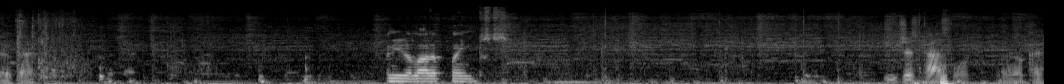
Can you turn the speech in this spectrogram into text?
Okay. I need a lot of planks. You just passed one. Okay.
